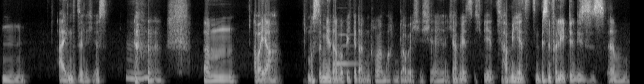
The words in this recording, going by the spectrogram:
mh, hm, eigensinnig ist. Mhm. ähm, aber ja, ich musste mir da wirklich Gedanken drüber machen, glaube ich. Ich, äh, ich habe jetzt, ich, jetzt, habe mich jetzt ein bisschen verliebt in dieses, ähm,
